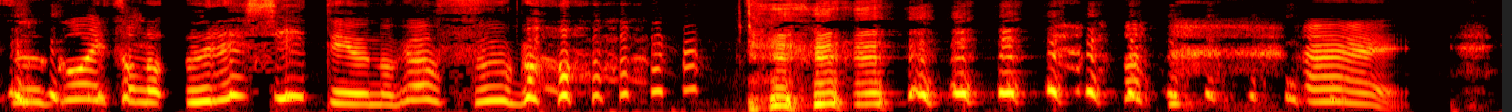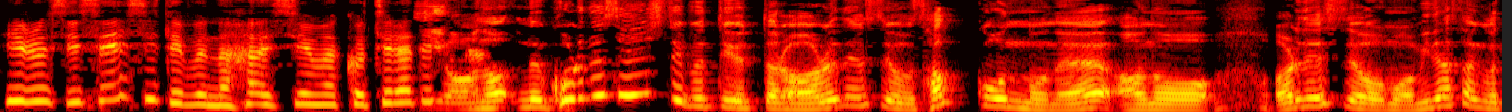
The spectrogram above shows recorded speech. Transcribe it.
すごい、その嬉しいっていうのがすごい。はい。ひろし、センシティブな配信はこちらですか？いや、な、ね、これでセンシティブって言ったらあれですよ、昨今のね、あの、あれですよ、もう皆さんが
